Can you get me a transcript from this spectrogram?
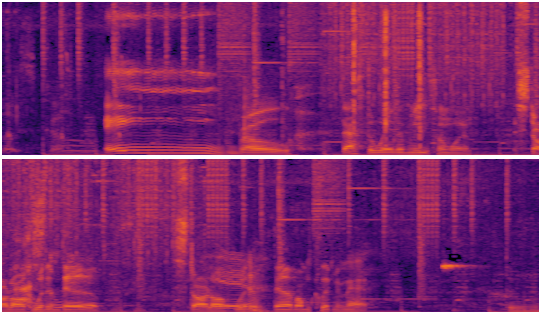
Let's go. Hey, bro. That's the way to meet someone. Start off That's with a way. dub. Start off with a dub. I'm clipping that. Dude.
